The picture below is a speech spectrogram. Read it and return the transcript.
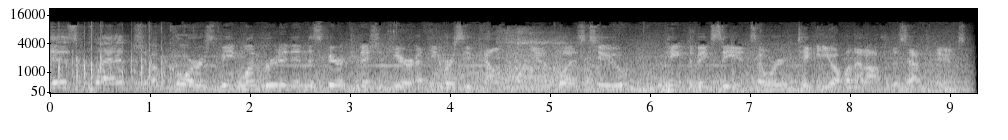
his pledge, of course, being one rooted in the spirit tradition here at the University of California, was to paint the Big C. And so we're taking you up on that offer this afternoon. So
